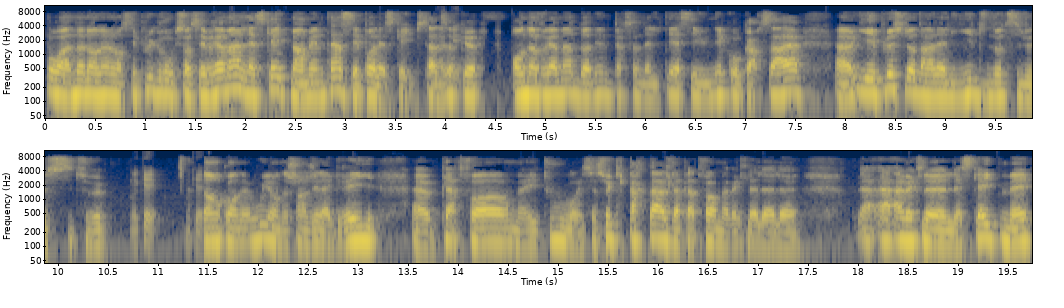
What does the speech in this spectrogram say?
Ouais, non, non, non, non, c'est plus gros que ça. C'est vraiment l'escape, mais en même temps, c'est pas l'escape. C'est-à-dire que on a vraiment donné une personnalité assez unique au Corsair. Euh, il est plus là dans la lignée du Nautilus, si tu veux. OK. Donc, on a, oui, on a changé la grille, euh, plateforme et tout. C'est ceux qui partagent la plateforme avec le, le, le avec l'escape, mais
